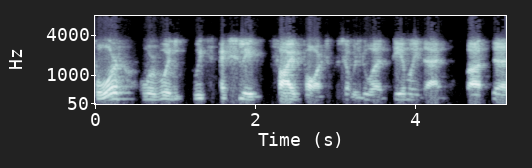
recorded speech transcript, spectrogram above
four, or which actually five parts. So we'll do a demo in that, but uh,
